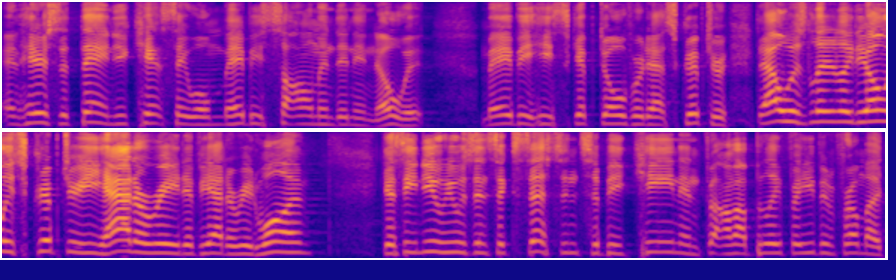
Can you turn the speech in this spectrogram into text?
And here's the thing you can't say, well, maybe Solomon didn't know it. Maybe he skipped over that scripture. That was literally the only scripture he had to read if he had to read one because he knew he was in succession to be king. And I believe even from, a,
